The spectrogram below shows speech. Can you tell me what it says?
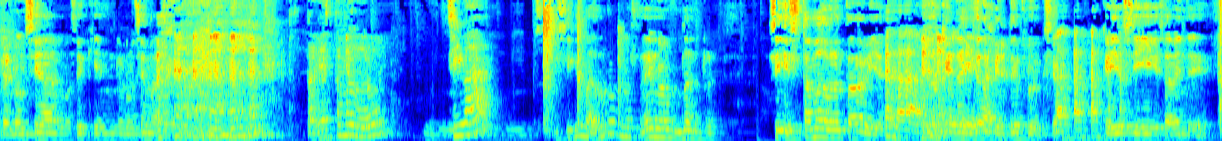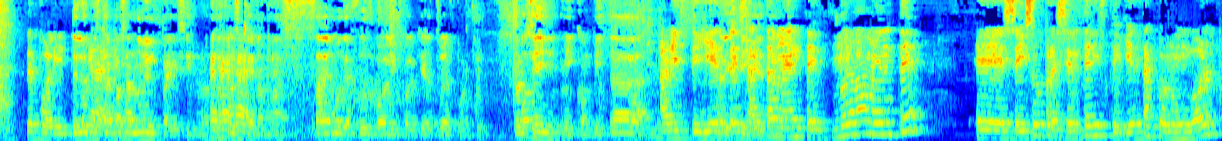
renuncia, no sé quién, renuncia a Maduro. ¿Todavía está maduro? ¿Sí va? ¿Sí ¿Sigue Maduro? No sé, no, no. Sí, está Maduro todavía. Es lo que le dice la gente de producción. Que ellos sí saben de, De política. de lo que está pasando en el país y no nosotros que nomás sabemos de fútbol y cualquier otro deporte. Pero sí, mi compita. Aristigueta. exactamente. Nuevamente eh, se hizo presente Aristigueta con un gol.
